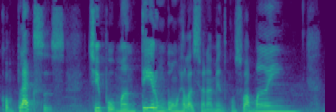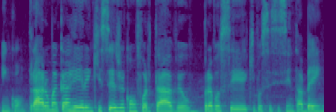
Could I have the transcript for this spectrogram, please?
complexos, tipo manter um bom relacionamento com sua mãe, encontrar uma carreira em que seja confortável para você, que você se sinta bem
